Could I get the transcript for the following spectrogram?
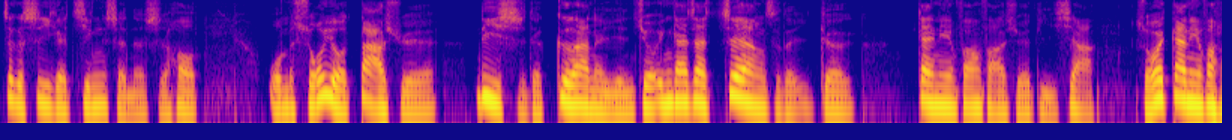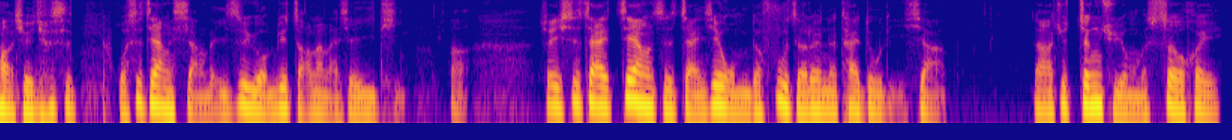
这个是一个精神的时候，我们所有大学历史的个案的研究，应该在这样子的一个概念方法学底下。所谓概念方法学，就是我是这样想的，以至于我们去找到哪些议题啊。所以是在这样子展现我们的负责任的态度底下，然后去争取我们社会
